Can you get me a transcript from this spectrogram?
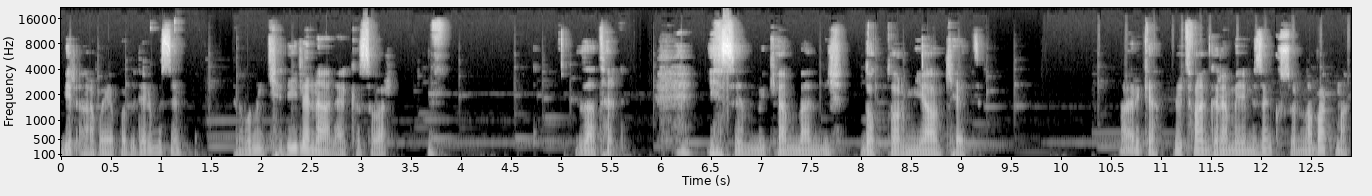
bir araba yapabilir misin? Yani bunun kediyle ne alakası var? Zaten isim mükemmelmiş. Doktor Meowcat. Harika. Lütfen gramerimizin kusuruna bakma.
